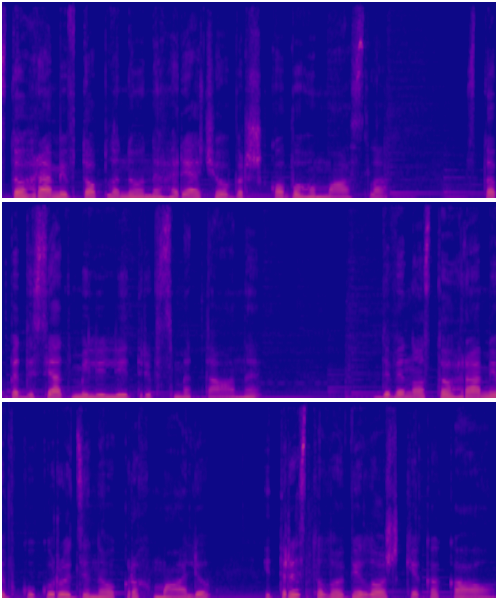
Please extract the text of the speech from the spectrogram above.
100 г топленого негарячого вершкового масла, 150 мл сметани, 90 г кукурудзяного крохмалю і 3 столові ложки какао.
